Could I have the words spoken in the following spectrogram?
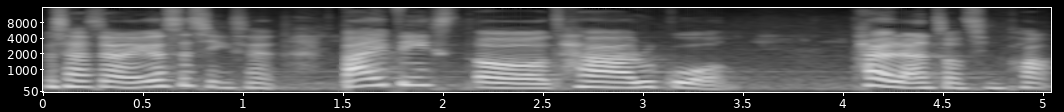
我想讲一个事情先。白冰，呃，他如果他有两种情况，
